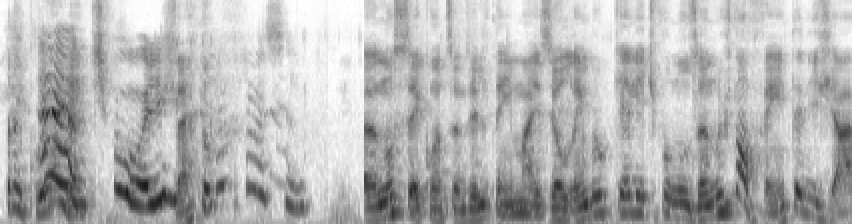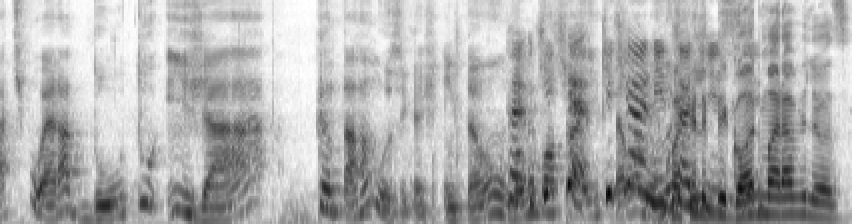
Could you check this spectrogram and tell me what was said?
É, Tranquilamente. tipo, ele. Certo? Como assim? Eu não sei quantos anos ele tem, mas eu lembro que ele, tipo, nos anos 90, ele já, tipo, era adulto e já cantava músicas. Então, vamos o que que botar é- aí, o que que pelo a menos- Com Anitta aquele disse? bigode maravilhoso.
